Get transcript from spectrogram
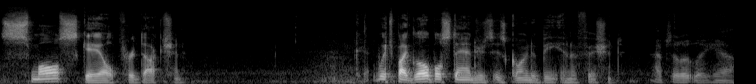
small scale production, okay. which by global standards is going to be inefficient. Absolutely, yeah.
